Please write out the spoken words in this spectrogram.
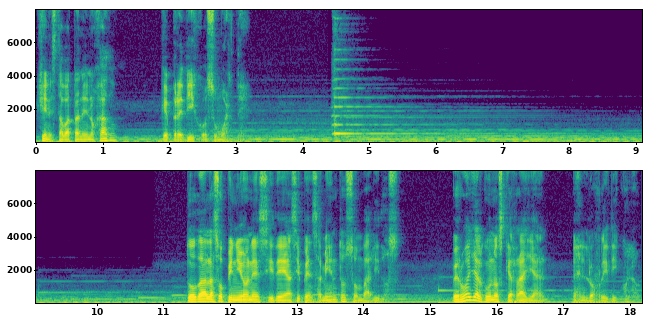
quien estaba tan enojado que predijo su muerte. Todas las opiniones, ideas y pensamientos son válidos, pero hay algunos que rayan en lo ridículo.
